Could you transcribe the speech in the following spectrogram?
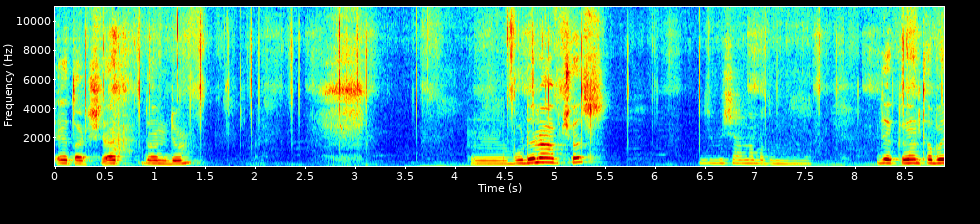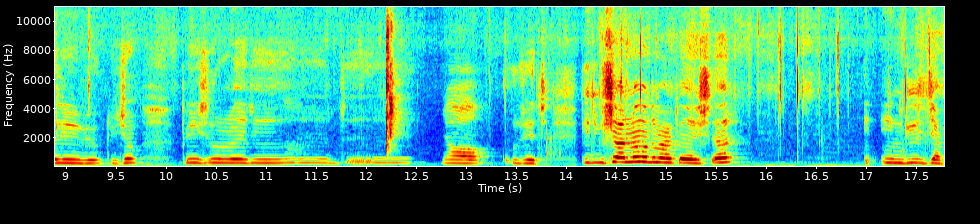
Evet arkadaşlar döndüm. Hmm, burada ne yapacağız? Hiçbir şey anlamadım bunu. Bir dakika ben tabelayı bir okuyacağım. Bir şuraydı. Ya Evet. Hiçbir şey anlamadım arkadaşlar. İngilizcem.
